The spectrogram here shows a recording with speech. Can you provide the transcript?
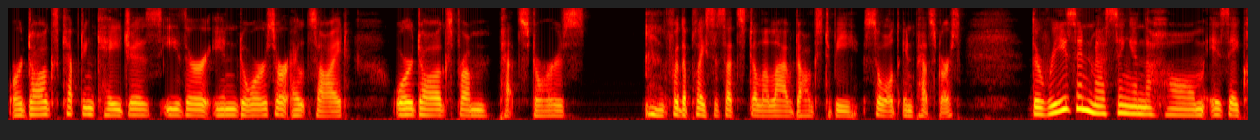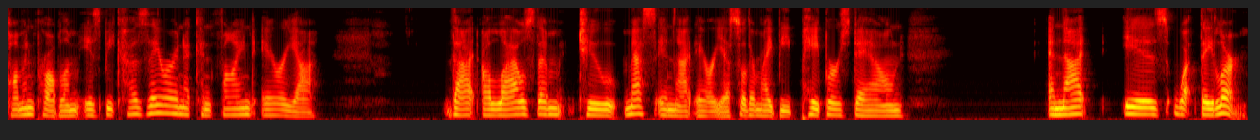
or dogs kept in cages, either indoors or outside, or dogs from pet stores for the places that still allow dogs to be sold in pet stores. The reason messing in the home is a common problem is because they are in a confined area that allows them to mess in that area. So there might be papers down, and that is what they learn.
